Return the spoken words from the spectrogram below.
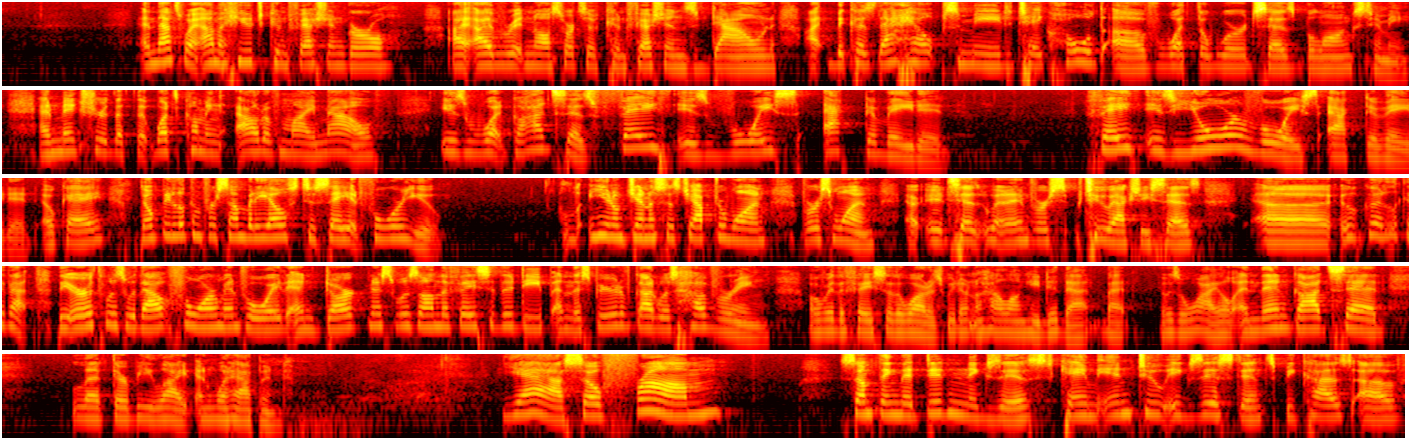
And that's why I'm a huge confession girl. I, have written all sorts of confessions down I, because that helps me to take hold of what the word says belongs to me and make sure that, that what's coming out of my mouth is what God says. Faith is voice activated. Faith is your voice activated, okay? Don't be looking for somebody else to say it for you you know genesis chapter 1 verse 1 uh, it says in verse 2 actually says uh, oh good look at that the earth was without form and void and darkness was on the face of the deep and the spirit of god was hovering over the face of the waters we don't know how long he did that but it was a while and then god said let there be light. And what happened? Yeah, so from something that didn't exist came into existence because of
